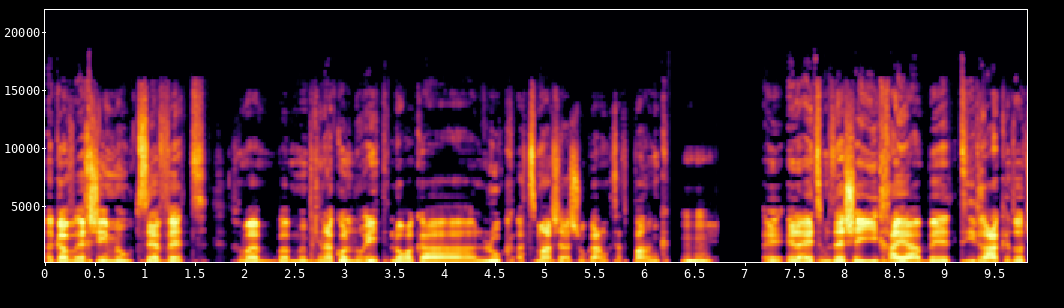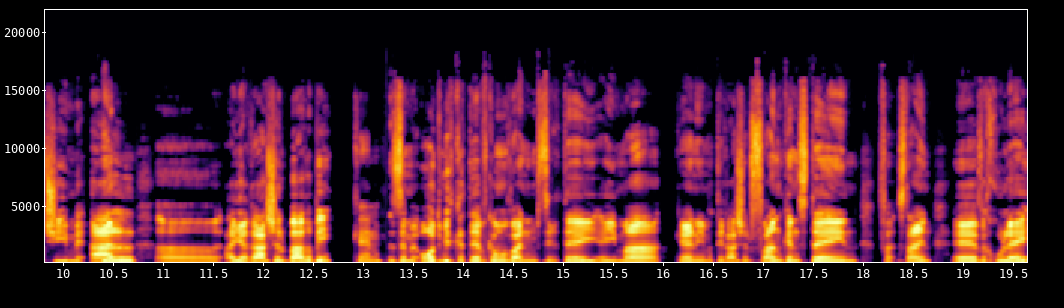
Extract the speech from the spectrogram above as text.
אגב, איך שהיא מעוצבת, מבחינה קולנועית, לא רק הלוק עצמה שלה, שהוא גם קצת פאנק. אה, אלא עצם זה שהיא חיה בטירה כזאת שהיא מעל העיירה של ברבי, כן. זה מאוד מתכתב כמובן עם סרטי אימה, כן, עם הטירה של פרנקנסטיין פ- סטיין, אה, וכולי.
